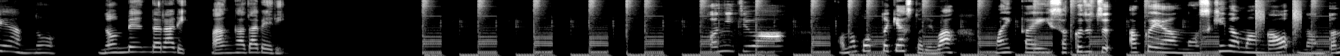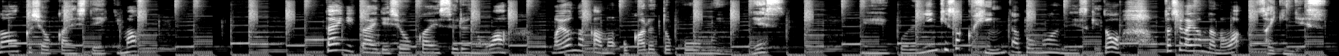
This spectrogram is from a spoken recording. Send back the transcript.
クヤンののんべんだらり漫画だべり。こんにちは。このポッドキャストでは毎回一作ずつアクヤンの好きな漫画をなんとなく紹介していきます。第2回で紹介するのは真夜中のオカルト公務員です。えーこれ人気作品だと思うんですけど、私が読んだのは最近です。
